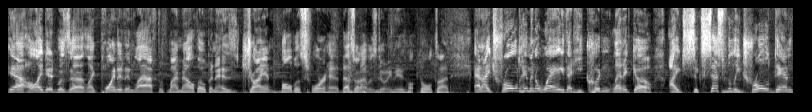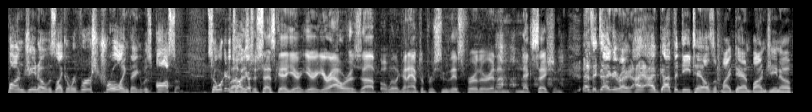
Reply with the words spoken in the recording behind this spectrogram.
Yeah, all I did was uh, like pointed and laughed with my mouth open at his giant bulbous forehead. That's what I was doing the whole, the whole time. And I trolled him in a way that he couldn't let it go. I successfully trolled Dan Bongino. It was like a reverse trolling thing. It was awesome. So we're going to Well, talk. Mr. Cesca, your, your your hour is up, but we're going to have to pursue this further in the next session. That's exactly right. I, I've got the details of my Dan Bongino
